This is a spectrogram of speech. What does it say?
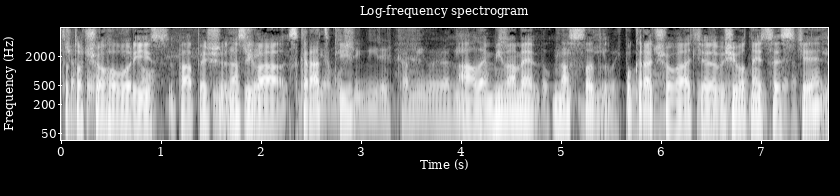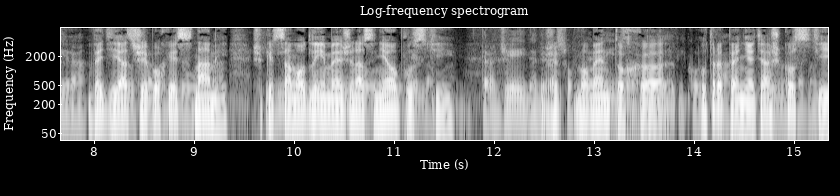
Toto, čo hovorí pápež nazýva skratky. Ale my máme nasled, pokračovať v životnej ceste, vediac, že Boh je s nami. Že keď sa modlíme, že nás neopustí. Že v momentoch eh, utrpenia, ťažkosti,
